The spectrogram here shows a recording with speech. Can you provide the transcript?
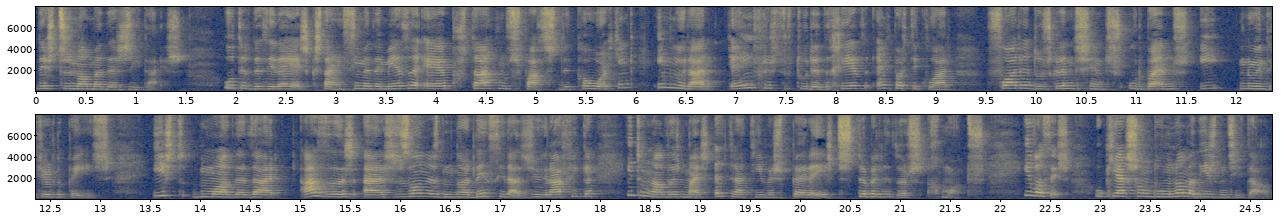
destes nómadas digitais. Outra das ideias que está em cima da mesa é apostar nos espaços de coworking e melhorar a infraestrutura de rede, em particular fora dos grandes centros urbanos e no interior do país. Isto de modo a dar asas às zonas de menor densidade geográfica e torná-las mais atrativas para estes trabalhadores remotos. E vocês, o que acham do nomadismo digital?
